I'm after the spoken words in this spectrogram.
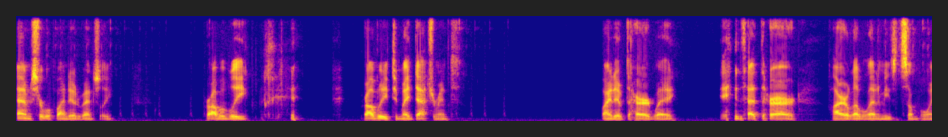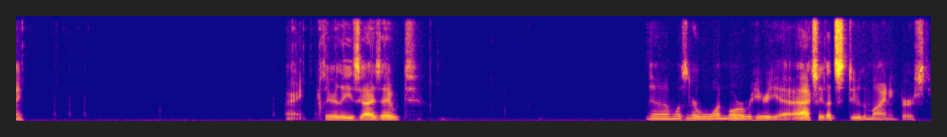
And I'm sure we'll find out eventually. Probably probably to my detriment. Find out the hard way that there are higher level enemies at some point. All right, clear these guys out. Um, wasn't there one more over here? Yeah, actually, let's do the mining first.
